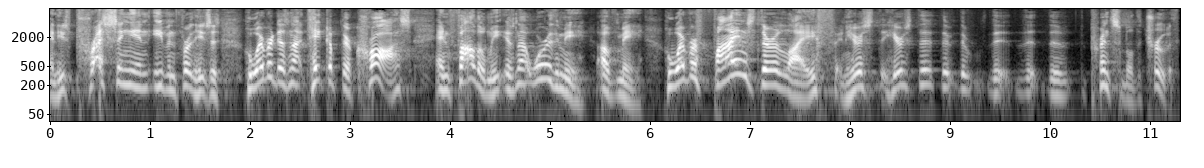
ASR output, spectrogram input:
and he's pressing in even further. He says, Whoever does not take up their cross and follow me is not worthy me, of me. Whoever finds their life, and here's, the, here's the, the, the, the, the principle, the truth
